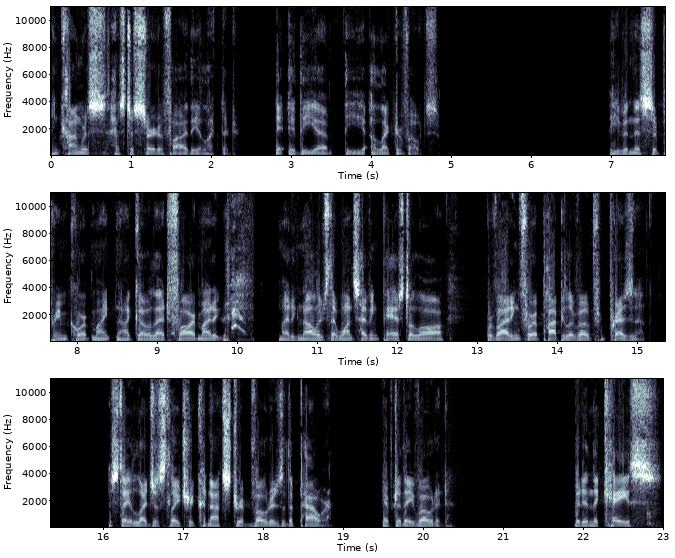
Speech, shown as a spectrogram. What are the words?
and Congress has to certify the elected, the the, uh, the elector votes. Even this Supreme Court might not go that far. Might might acknowledge that once having passed a law providing for a popular vote for president, The state legislature could not strip voters of the power after they voted. But in the case,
